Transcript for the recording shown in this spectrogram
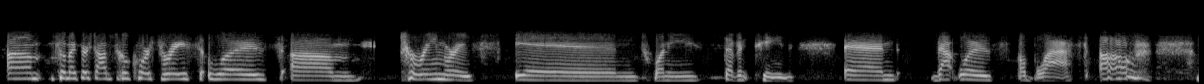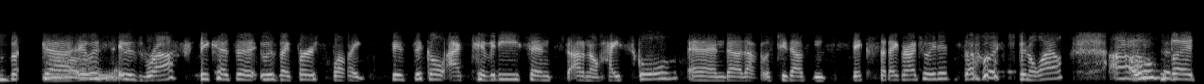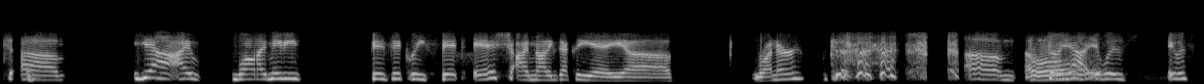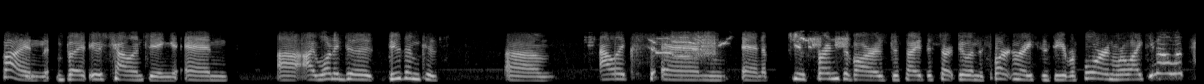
Um, so my first obstacle course race was um, terrain race in 2017, and that was a blast. Um, but uh, oh, it was it was rough because it was my first like physical activity since I don't know high school, and uh, that was 2006 that I graduated. So it's been a while. Um, oh, but um, yeah, I while I maybe physically fit-ish, I'm not exactly a uh, runner. um, oh. So yeah, it was it was fun, but it was challenging, and uh, I wanted to do them because um, Alex and and a few friends of ours decided to start doing the Spartan races the year before, and we're like, you know, let's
